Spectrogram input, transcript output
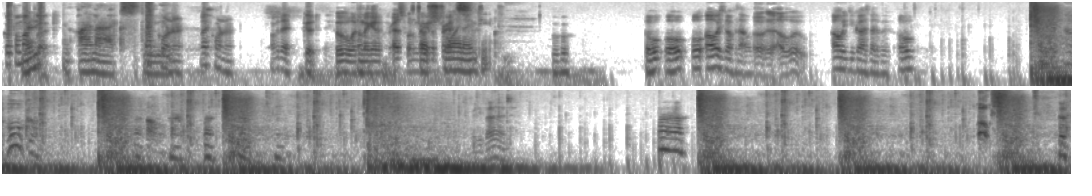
Go for my Ready? block. in IMAX. That 3D. corner. That corner. Over there. Good. Ooh, what am I gonna press? What am I gonna July press? 19th. Ooh. oh, oh, oh, always go for that one. Oh, oh, oh. Oh, you guys better move. Oh. Oh god. Oh. Pretty bad. Oh shit! yeah,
